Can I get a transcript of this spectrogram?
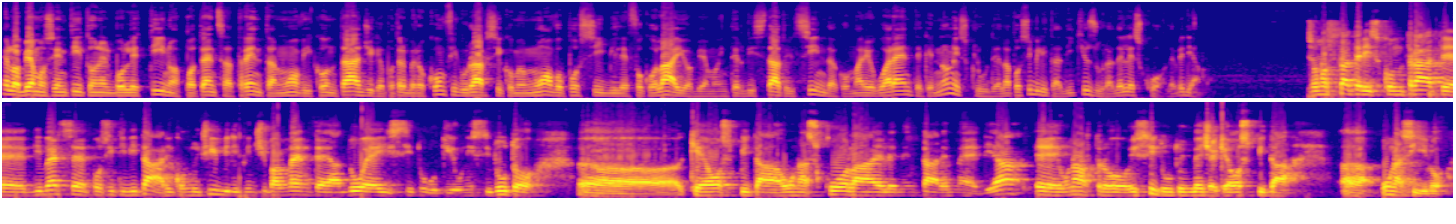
E lo abbiamo sentito nel bollettino, a Potenza 30 nuovi contagi che potrebbero configurarsi come un nuovo possibile focolaio. Abbiamo intervistato il sindaco Mario Guarente che non esclude la possibilità di chiusura delle scuole. Vediamo. Sono state riscontrate diverse positività riconducibili principalmente a due istituti, un istituto eh, che ospita una scuola elementare media e un altro istituto invece che ospita uh, un asilo.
